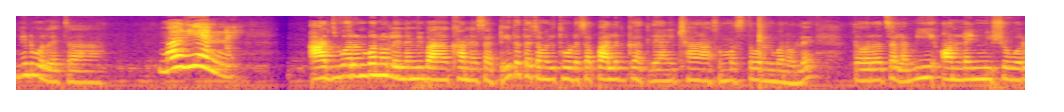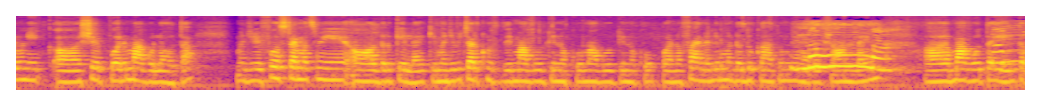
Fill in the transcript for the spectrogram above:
नीट बोलायचा. आज वरण बनवलंय ना मी बा खाण्यासाठी तर त्याच्यामध्ये थोडासा पालक घातलाय आणि छान असं मस्त वरण बनवलंय. तर चला मी ऑनलाईन मिशोवरून एक शेपवर मागवला होता. म्हणजे फर्स्ट टाइमच मी ऑर्डर केलाय की म्हणजे विचार करत होते मागवू की नको मागवू की नको. पण फायनली म्हणलं दुकानातून घेण्यापेक्षा ऑनलाईन मागवता येईल तर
